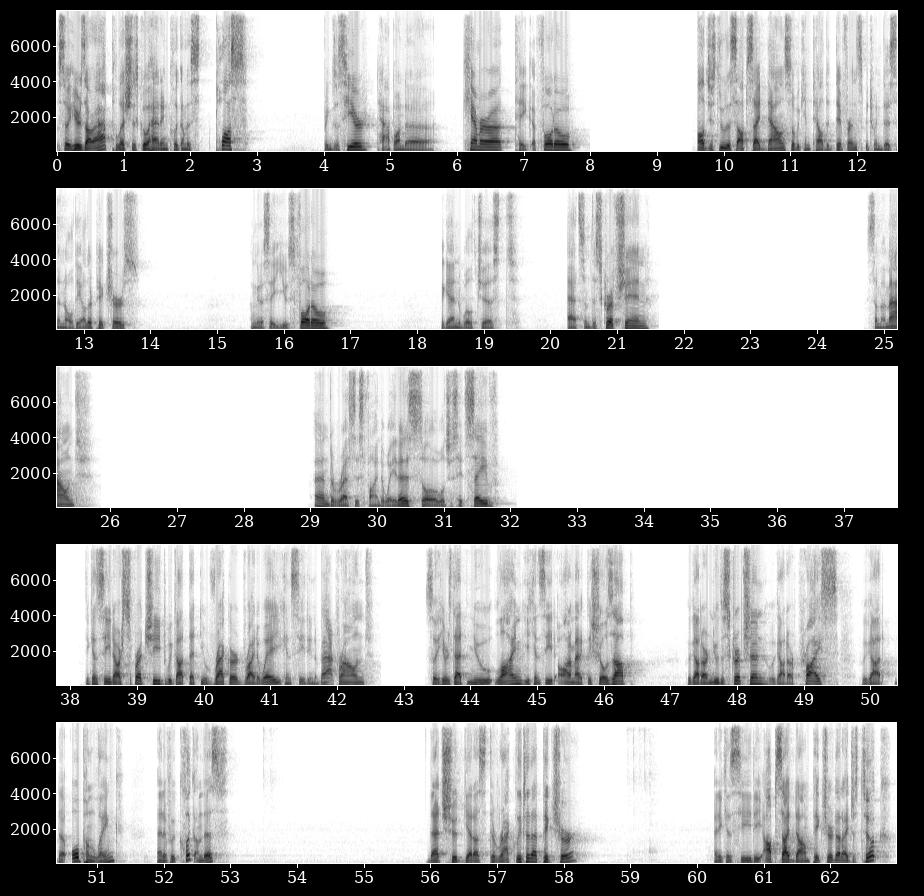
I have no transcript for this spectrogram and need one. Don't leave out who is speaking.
Speaker 1: So here's our app. Let's just go ahead and click on this plus. Brings us here. Tap on the camera, take a photo. I'll just do this upside down so we can tell the difference between this and all the other pictures. I'm going to say use photo. Again, we'll just add some description, some amount, and the rest is fine the way it is. So we'll just hit save. You can see in our spreadsheet, we got that new record right away. You can see it in the background. So here's that new line. You can see it automatically shows up. We got our new description. We got our price. We got the open link. And if we click on this, that should get us directly to that picture. And you can see the upside down picture that I just took.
